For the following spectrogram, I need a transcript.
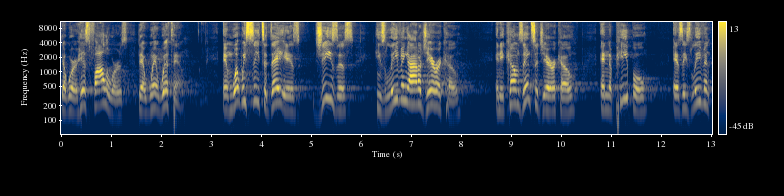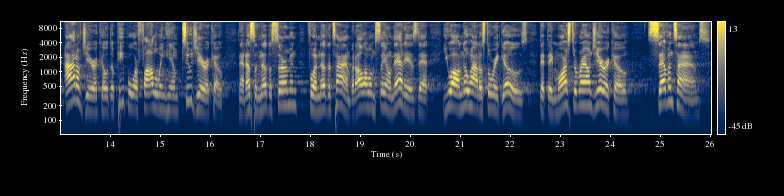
that were his followers that went with him. And what we see today is Jesus. He's leaving out of Jericho, and he comes into Jericho, and the people as he's leaving out of Jericho, the people were following him to Jericho. Now, that's another sermon for another time, but all I'm saying on that is that you all know how the story goes that they marched around Jericho seven times,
